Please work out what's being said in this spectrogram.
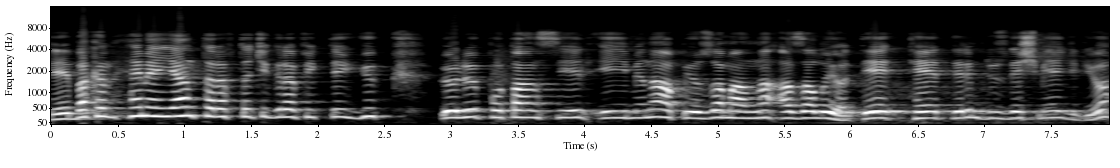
E, bakın hemen yan taraftaki grafikte yük bölü potansiyel eğimi ne yapıyor? Zamanla azalıyor. D, teğetlerim düzleşmeye gidiyor.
